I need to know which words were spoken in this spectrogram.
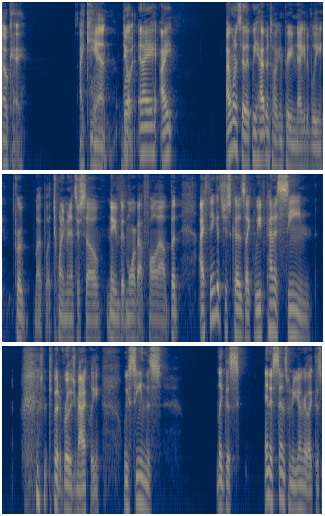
okay, I can't do Well, it. And I I I want to say like we have been talking pretty negatively for like what 20 minutes or so, maybe a bit more about Fallout, but I think it's just cuz like we've kind of seen to put it really dramatically, we've seen this like this in a sense when you're younger like this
